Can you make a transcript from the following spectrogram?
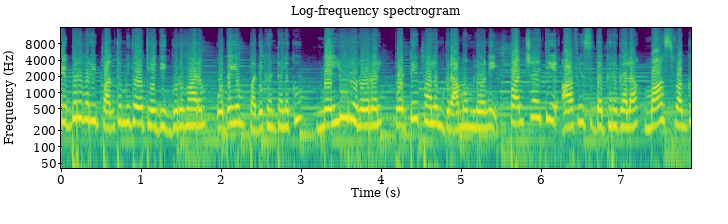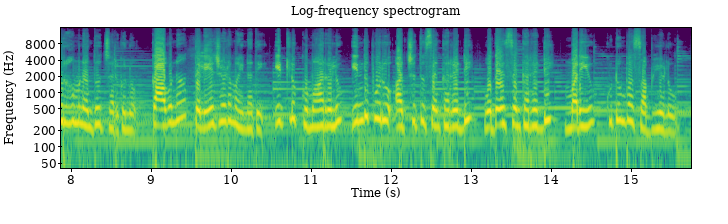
ఫిబ్రవరి పంతొమ్మిదవ తేదీ గురువారం ఉదయం పది గంటలకు నెల్లూరు రూరల్ పొట్టేపాలెం గ్రామంలోని పంచాయతీ ఆఫీసు దగ్గర గల మా స్వగృహమునందు జరుగును. కావున తెలియజేయడమైనది. ఇట్లు కుమారులు ఇందుపూరు అచ్యుత్ శంకర్రెడ్డి ఉదయ్ శంకర్రెడ్డి మరియు కుటుంబ సభ్యులు. 路。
